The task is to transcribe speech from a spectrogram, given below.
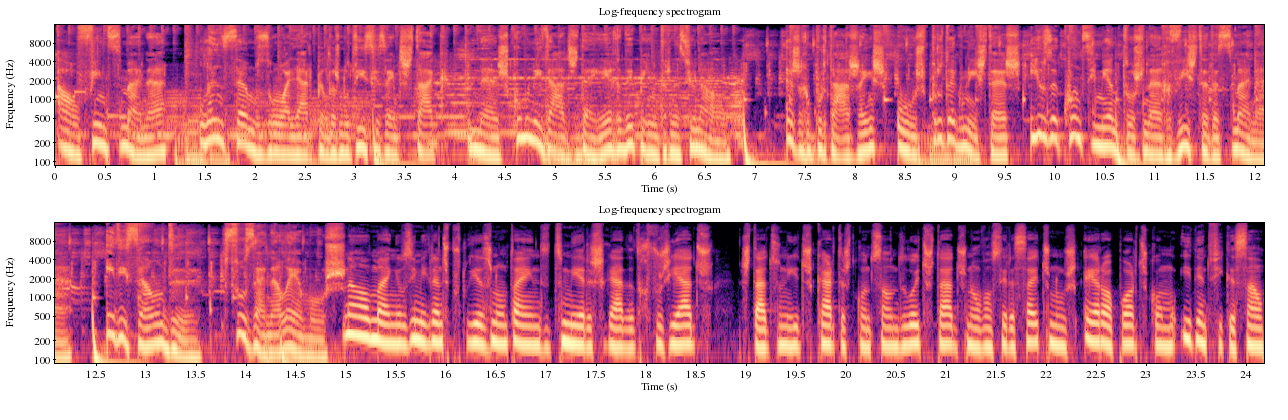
Ao fim de semana, lançamos um olhar pelas notícias em destaque nas comunidades da RDP Internacional. As reportagens, os protagonistas e os acontecimentos na revista da semana. Edição de Susana Lemos. Na Alemanha, os imigrantes portugueses não têm de temer a chegada de refugiados. Estados Unidos, cartas de condução de oito Estados não vão ser aceitos nos aeroportos como identificação,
